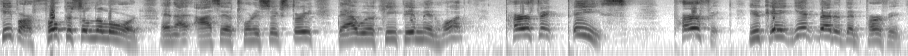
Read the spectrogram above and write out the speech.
Keep our focus on the Lord. And Isaiah 26 3, thou will keep him in what? Perfect peace. Perfect. You can't get better than perfect.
